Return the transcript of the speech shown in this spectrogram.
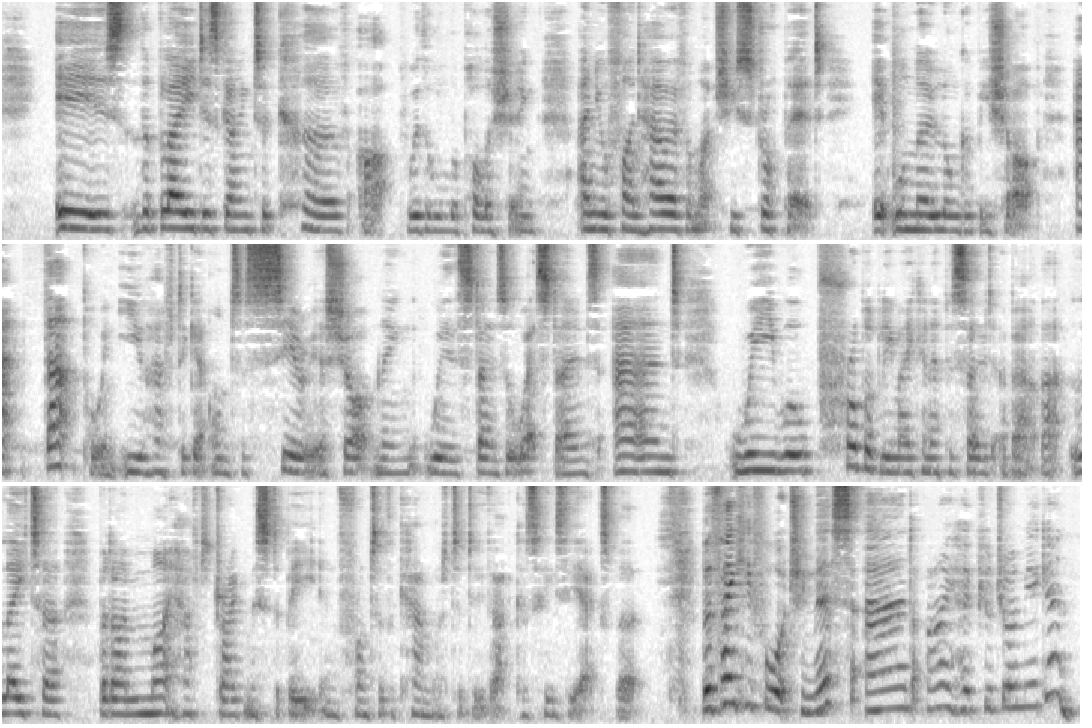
is the blade is going to curve up with all the polishing and you'll find however much you strop it, it will no longer be sharp. At that point, you have to get onto serious sharpening with stones or whetstones, and we will probably make an episode about that later, but I might have to drag Mr. B in front of the camera to do that because he's the expert. But thank you for watching this, and I hope you'll join me again.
